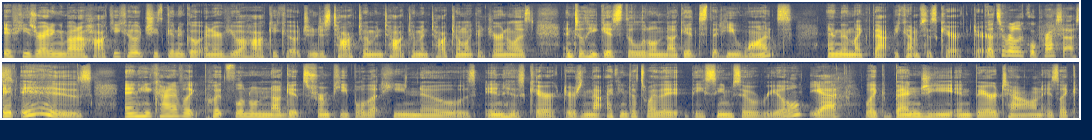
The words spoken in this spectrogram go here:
if he's writing about a hockey coach he's going to go interview a hockey coach and just talk to him and talk to him and talk to him like a journalist until he gets the little nuggets that he wants and then like that becomes his character That's a really cool process. it is. And he kind of like puts little nuggets from people that he knows in his characters. And that I think that's why they, they seem so real. yeah. Like Benji in Beartown is like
